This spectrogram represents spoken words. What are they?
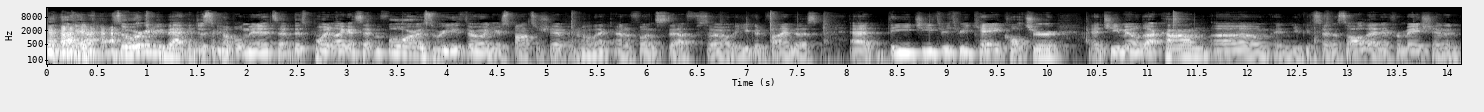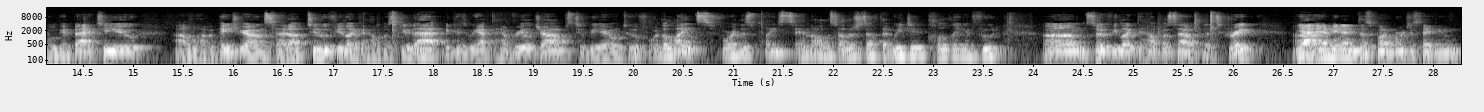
Okay, so we're gonna be back in just a couple minutes. At this point, like I said before, is where you throw in your sponsorship and all that kind of fun stuff. So you can find us at the G33K Culture at gmail.com, um, and you can send us all that information, and we'll get back to you. Uh, we'll have a Patreon set up too if you'd like to help us do that because we have to have real jobs to be able to afford the lights for this place and all this other stuff that we do, clothing and food. Um, so if you'd like to help us out, that's great. Yeah, Uh, I mean, at this point, we're just taking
